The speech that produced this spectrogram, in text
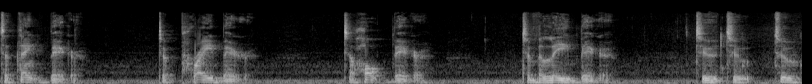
to think bigger, to pray bigger, to hope bigger, to believe bigger, to to to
